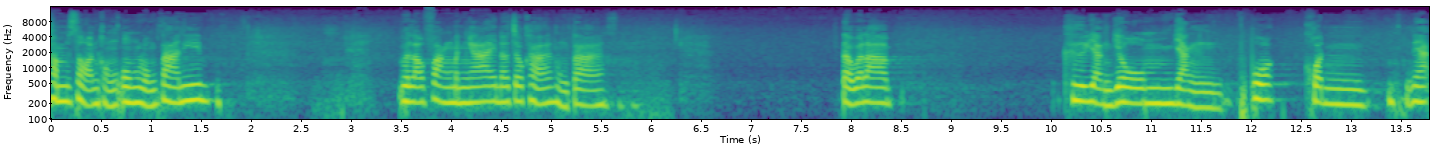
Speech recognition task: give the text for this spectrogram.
คำสอนขององค์หลวงตานี่ เวลาฟังมันง่ายนะเจ้าค่ะหลวงตา แต่เวลา คืออย่างโยมอย่างพวกคนเนี้ย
